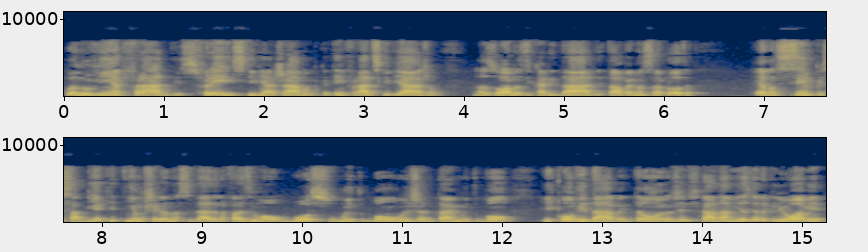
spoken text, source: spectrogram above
quando vinha frades, freis que viajavam, porque tem frades que viajam nas obras de caridade e tal, vai de uma cidade para outra, ela sempre sabia que tinham chegando na cidade, ela fazia um almoço muito bom, um jantar muito bom e convidava. Então a gente ficava na mesa vendo aquele homem,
